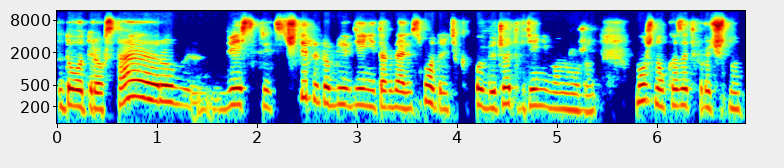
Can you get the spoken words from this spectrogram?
до 300 рублей, 234 рублей в день и так далее. Смотрите, какой бюджет в день вам нужен. Можно указать вручную.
